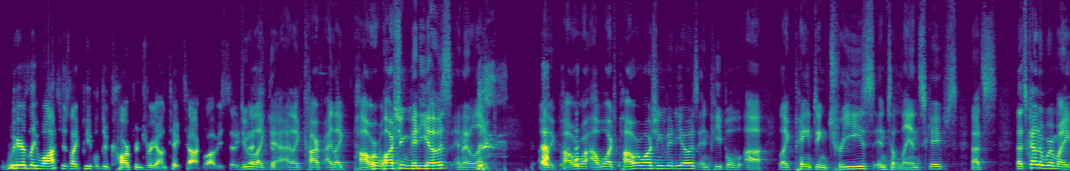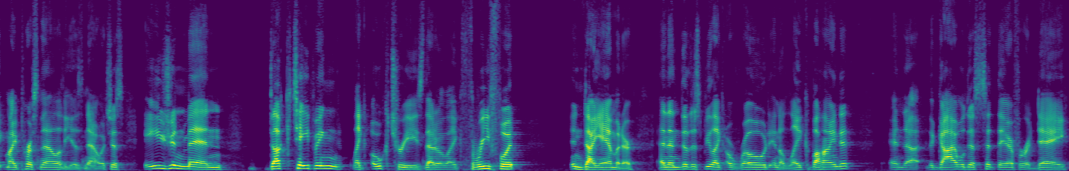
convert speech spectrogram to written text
weirdly watches like people do carpentry on TikTok while he's I sitting. do next like that. I like carp. I like power washing videos, and I like I like power. wa- I'll watch power washing videos and people uh, like painting trees into landscapes. That's that's kind of where my my personality is now. It's just Asian men duct taping like oak trees that are like three foot in diameter, and then there'll just be like a road and a lake behind it, and uh, the guy will just sit there for a day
